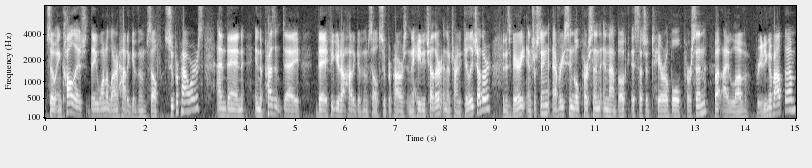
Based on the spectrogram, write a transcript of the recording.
So in college, they want to learn how to give themselves superpowers, and then in the present day, they figured out how to give themselves superpowers and they hate each other and they're trying to kill each other. It is very interesting. Every single person in that book is such a terrible person, but I love reading about them.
